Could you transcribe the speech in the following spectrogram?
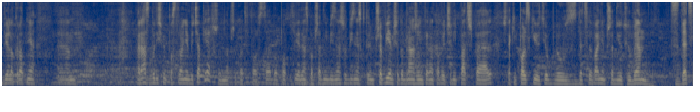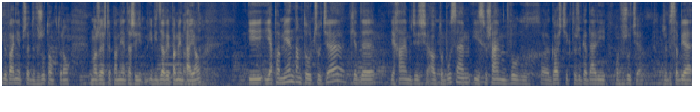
wielokrotnie raz byliśmy po stronie bycia pierwszym na przykład w Polsce, bo jeden z poprzednich biznesów, biznes, którym przebiłem się do branży internetowej, czyli Patrz.pl, czyli taki polski YouTube był zdecydowanie przed YouTube'em, zdecydowanie przed wrzutą, którą może jeszcze pamiętasz i, i widzowie pamiętają. Pamiętam. I ja pamiętam to uczucie, kiedy jechałem gdzieś autobusem i słyszałem dwóch e, gości, którzy gadali o wrzucie, żeby sobie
